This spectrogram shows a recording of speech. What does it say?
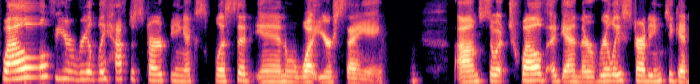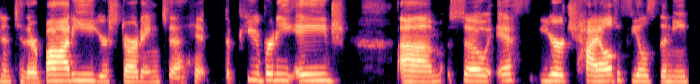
12, you really have to start being explicit in what you're saying. Um, so at 12, again, they're really starting to get into their body. You're starting to hit the puberty age. Um, so if your child feels the need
